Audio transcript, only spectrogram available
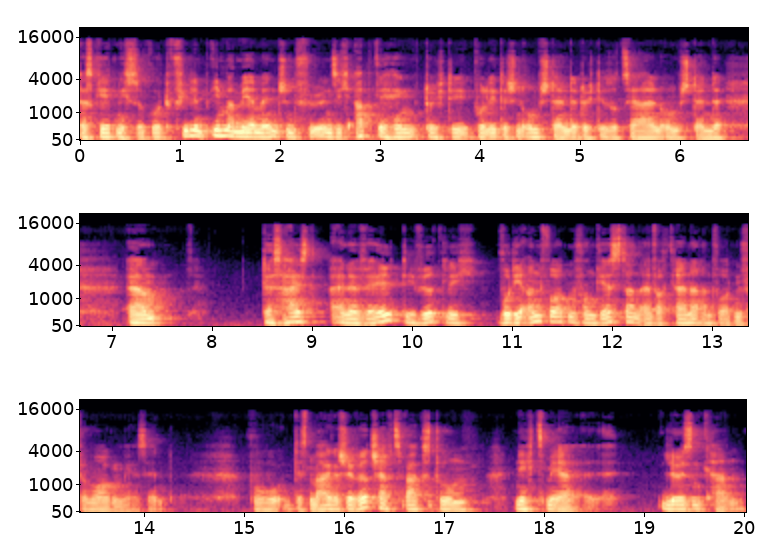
das geht nicht so gut. Viele, immer mehr Menschen fühlen sich abgehängt durch die politischen Umstände, durch die sozialen Umstände. Ähm, das heißt, eine Welt, die wirklich, wo die Antworten von gestern einfach keine Antworten für morgen mehr sind. Wo das magische Wirtschaftswachstum nichts mehr äh, lösen kann.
